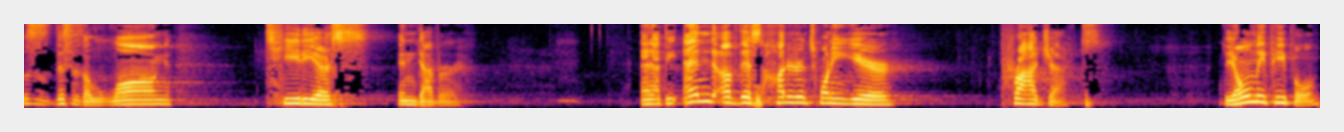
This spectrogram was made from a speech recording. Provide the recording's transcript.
This is, this is a long, tedious endeavor. And at the end of this 120 year project, the only people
